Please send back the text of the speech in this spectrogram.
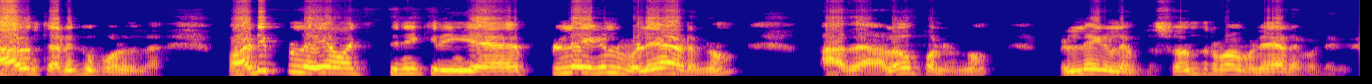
யாரும் தடுக்க போறது இல்லை படிப்புலையே வச்சு திணிக்கிறீங்க. பிள்ளைகள் விளையாடணும். அதை அலோவ் பண்ணணும். பிள்ளைகளை சுதந்திரமா விளையாட விடுங்க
